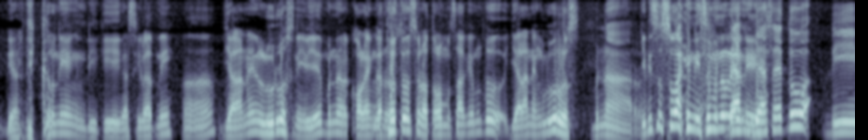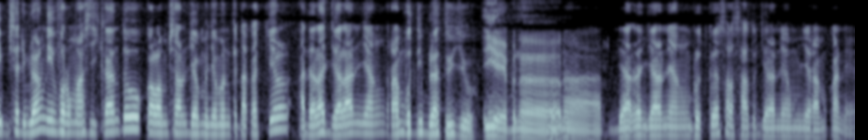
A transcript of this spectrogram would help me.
di artikel nih yang dikasih lihat nih. Heeh, Jalannya lurus nih. Jadi bener kalau yang tahu tuh Siratul Mustaqim tuh jalan yang lurus. benar. Jadi sesuai nih sebenarnya Dan nih. biasanya tuh di bisa dibilang diinformasikan tuh kalau misalnya zaman-zaman kita kecil adalah jalan yang rambut dibelah tujuh. Iya bener. Benar. Jalan-jalan yang menurut gue salah satu jalan yang menyeramkan ya.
